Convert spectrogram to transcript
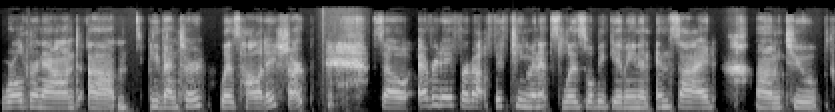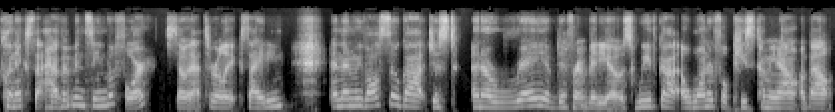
world renowned um, eventer, Liz Halliday Sharp. So every day for about 15 minutes, Liz will be giving an inside um, to clinics that haven't been seen before. So that's really exciting. And then we've also got just an array of different videos. We've got a wonderful piece coming out about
